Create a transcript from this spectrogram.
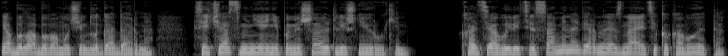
я была бы вам очень благодарна. Сейчас мне не помешают лишние руки. Хотя вы ведь и сами, наверное, знаете, каково это».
